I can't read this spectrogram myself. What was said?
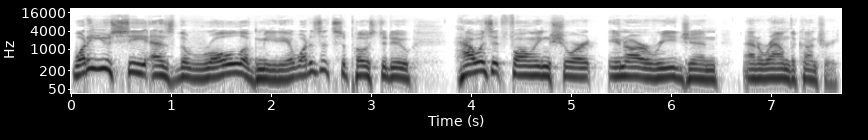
what do you see as the role of media? What is it supposed to do? How is it falling short in our region and around the country?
